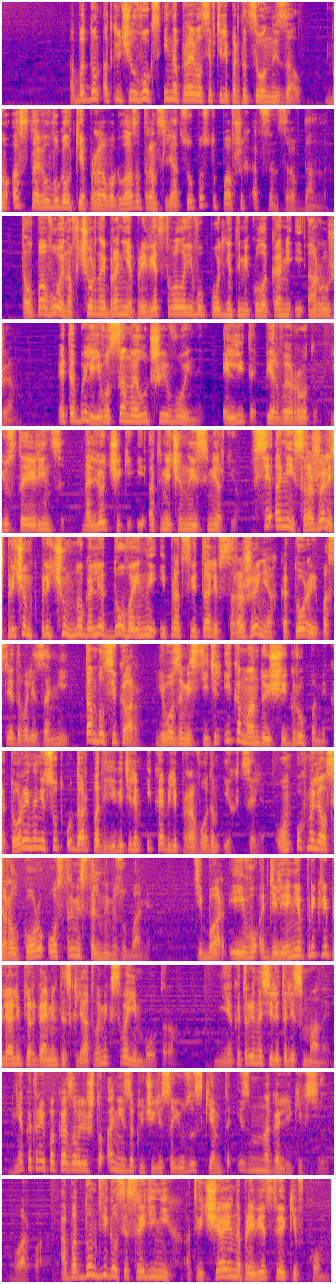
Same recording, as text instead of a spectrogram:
Абаддон отключил Вокс и направился в телепортационный зал, но оставил в уголке правого глаза трансляцию поступавших от сенсоров данных. Толпа воинов в черной броне приветствовала его поднятыми кулаками и оружием. Это были его самые лучшие воины, элита первой роты, юстаиринцы, налетчики и отмеченные смертью. Все они сражались плечом к плечу много лет до войны и процветали в сражениях, которые последовали за ней. Там был Сикар, его заместитель и командующий группами, которые нанесут удар по двигателям и кабелепроводам их цели. Он ухмылялся Ралкору острыми стальными зубами. Тибар и его отделение прикрепляли пергаменты с клятвами к своим болтерам. Некоторые носили талисманы, некоторые показывали, что они заключили союзы с кем-то из многоликих сил Варпа. Абаддон двигался среди них, отвечая на приветствие кивком.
